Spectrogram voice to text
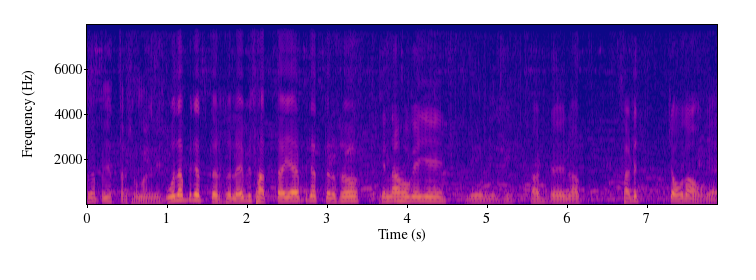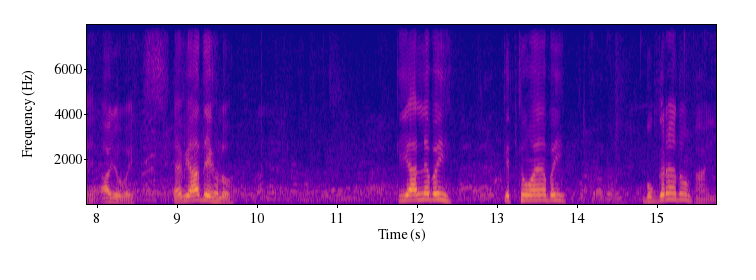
ਉਹਦਾ 7500 ਮੰਗਦੇ ਆ। ਉਹਦਾ 7500 ਲੈ ਵੀ 7000 7500 ਕਿੰਨਾ ਹੋ ਗਿਆ ਜੀ ਇਹ? ਜੋੜ ਲਓ ਤੁਸੀਂ ਸਾਡੇ ਨਾ ਸਾਢੇ 14 ਹੋ ਗਿਆ ਇਹ। ਆ ਜਾਓ ਬਾਈ। ਲੈ ਵੀ ਆਹ ਦੇਖ ਲਓ। ਕੀ ਹਾਲ ਨੇ ਬਾਈ? ਕਿੱਥੋਂ ਆਇਆ ਬਾਈ। ਬੁੱਗਰਾਂ ਤੋਂ? ਹਾਂ ਜੀ।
